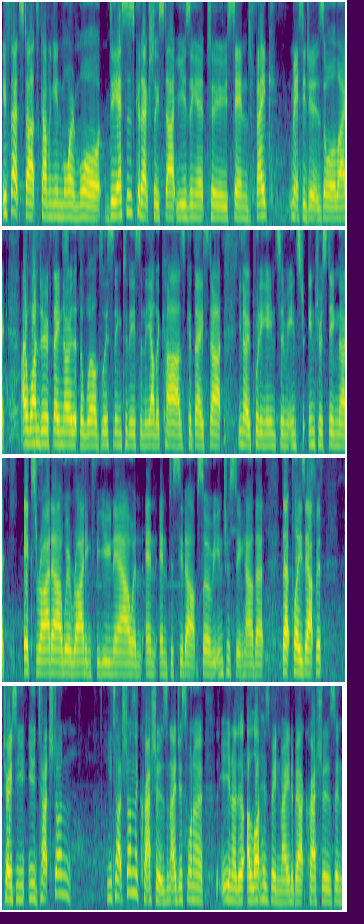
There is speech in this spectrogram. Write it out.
if that starts coming in more and more, DSs could actually start using it to send fake messages or like I wonder if they know that the world's listening to this and the other cars could they start you know putting in some in- interesting like ex rider we're riding for you now and and and to sit up. So it'll be interesting how that that plays out. But Tracey you, you touched on you touched on the crashes and I just want to you know a lot has been made about crashes and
